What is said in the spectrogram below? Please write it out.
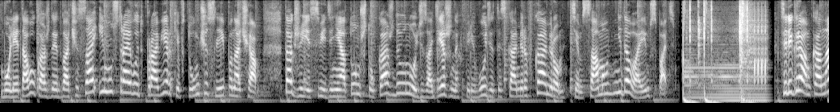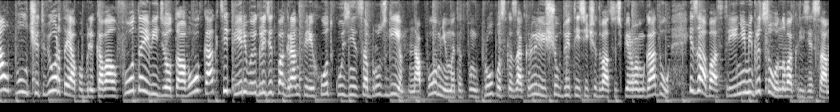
Более того, каждые два часа им устраивают проверки, в том числе и по ночам. Также есть сведения о том, что каждую ночь задержанных переводят из камеры в камеру, тем самым не давая им спать. Телеграм-канал Пул 4 опубликовал фото и видео того, как теперь выглядит погранпереход Кузница-Брузги. Напомним, этот пункт пропуска закрыли еще в 2021 году из-за обострения миграционного кризиса.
